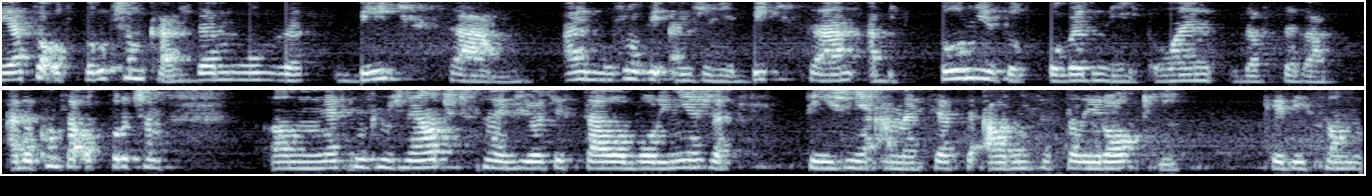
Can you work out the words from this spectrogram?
ja to odporúčam každému, že byť sám, aj mužovi, aj žene, byť sám a byť plne zodpovedný len za seba. A dokonca odporúčam, um, ja si myslím, že najlepšie, čo sa mi v živote stalo, boli nie, že týždne a mesiace, ale mne sa stali roky kedy som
